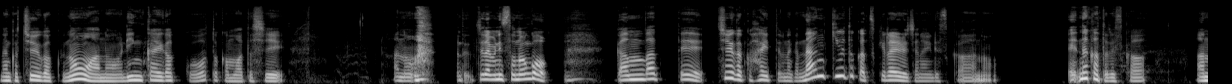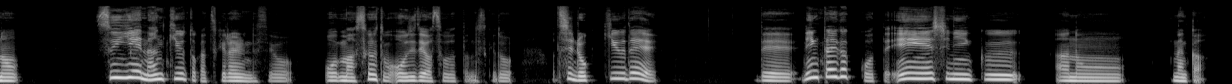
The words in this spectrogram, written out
なんか中学のあの臨海学校とかも私、あの、ちなみにその後、頑張って、中学入ってもなんか軟球とかつけられるじゃないですか。あの、え、なかったですか？あの、水泳軟球とかつけられるんですよ。おまあ少なくとも王子ではそうだったんですけど、私6級で、で、臨海学校って遠泳しに行く、あのーなんか、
